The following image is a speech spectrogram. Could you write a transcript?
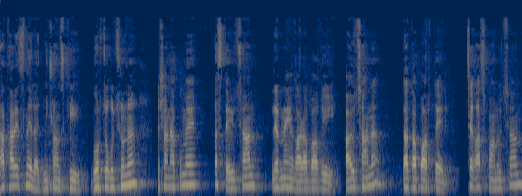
դադարեցնել այդ միջանցքի գործողությունը նշանակում է ըստ էության Լեռնային Ղարաբաղի հայությանը դատապարտել ցեղասպանության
